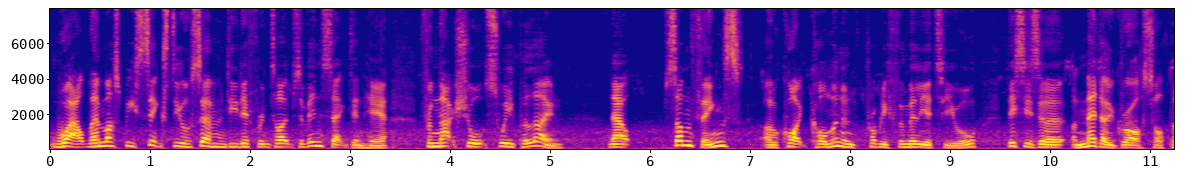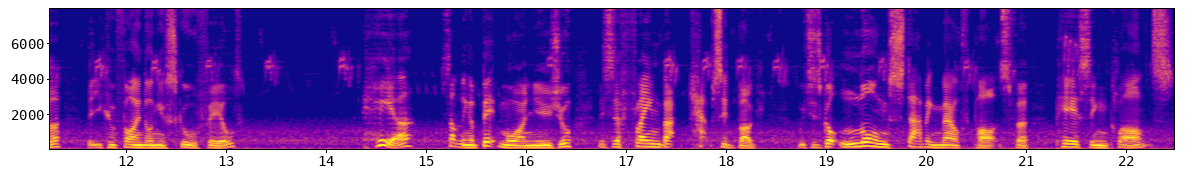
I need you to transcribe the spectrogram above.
Wow, there must be 60 or 70 different types of insect in here from that short sweep alone. Now, some things are quite common and probably familiar to you all. This is a, a meadow grasshopper that you can find on your school field. Here, something a bit more unusual, this is a flameback capsid bug, which has got long stabbing mouth parts for piercing plants.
